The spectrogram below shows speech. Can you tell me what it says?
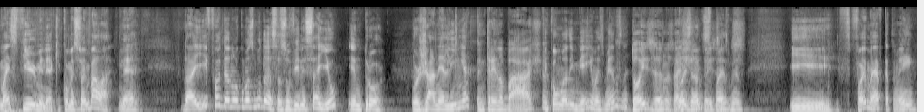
mais firme, né? Que começou a embalar, né? Daí foi dando algumas mudanças. O Vini saiu, entrou o Janelinha, Entrei no baixo. ficou um ano e meio mais ou menos, né? Dois anos, acho. dois que anos, dois mais ou menos. E foi uma época também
